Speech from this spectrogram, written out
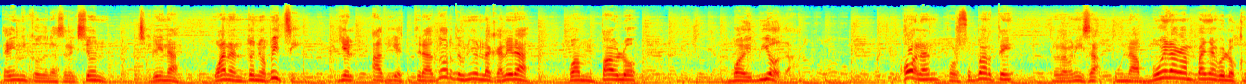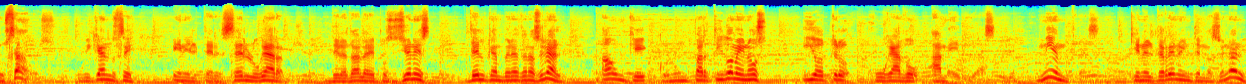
técnico de la selección chilena Juan Antonio Pizzi y el adiestrador de Unión La Calera Juan Pablo Boivioda. Holland, por su parte, protagoniza una buena campaña con los Cruzados, ubicándose en el tercer lugar de la tabla de posiciones del Campeonato Nacional, aunque con un partido menos y otro jugado a medias. Mientras que en el terreno internacional,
